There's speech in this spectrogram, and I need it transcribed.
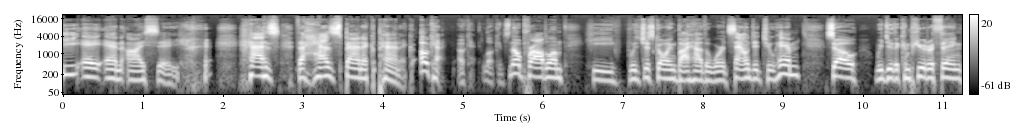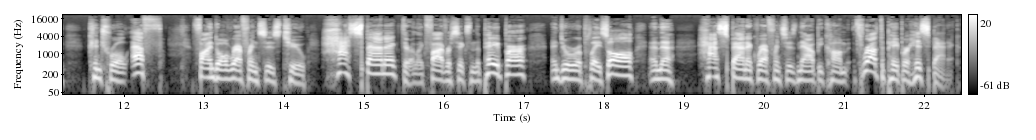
P A N I C has the Hispanic panic. Okay, okay. Look, it's no problem. He was just going by how the word sounded to him. So we do the computer thing, Control F, find all references to Hispanic. There are like five or six in the paper, and do a replace all. And the Hispanic references now become throughout the paper Hispanic.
